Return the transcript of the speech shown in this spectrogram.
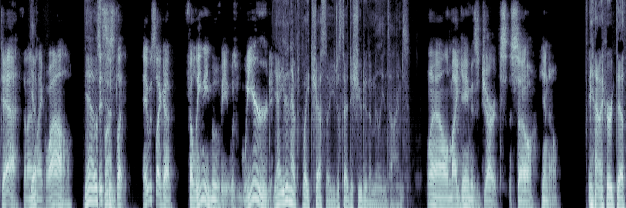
death. And I'm Yep. like, wow, yeah. It was this fun. is like, it was like a Fellini movie. It was weird. yeah, you didn't have to play chess though. You just had to shoot it a million times. Well, my game is Jarts. So, you know, Yeah, I heard death.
